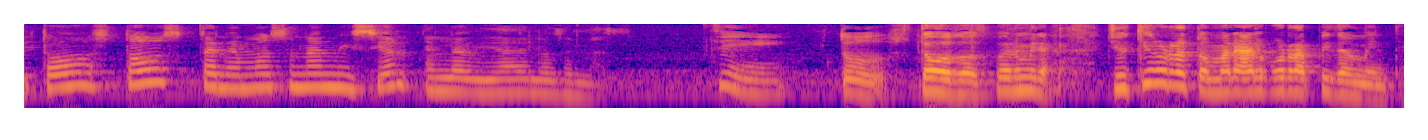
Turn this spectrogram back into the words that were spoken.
todos, todos tenemos una misión en la vida de los demás. Sí. Todos. Todos. Pero mira, yo quiero retomar algo rápidamente.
